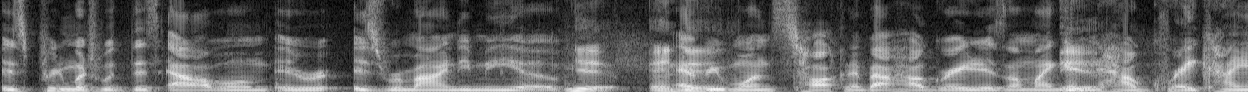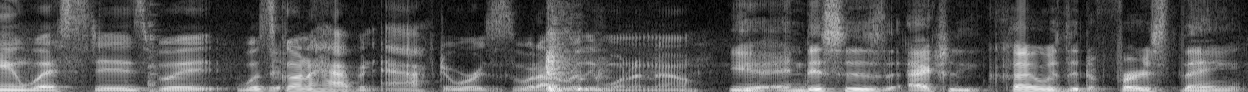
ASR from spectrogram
is pretty much what this album is reminding me of. Yeah, and then- everyone's talking about how great it is. I'm like, and how great Kanye West is, but what's gonna happen afterwards is what I really want to know. Yeah, and this is actually Kanye was did the first thing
